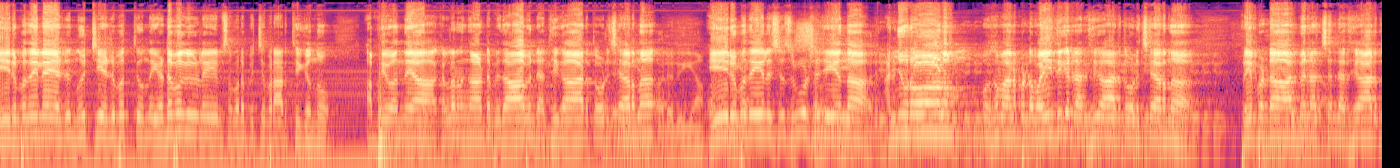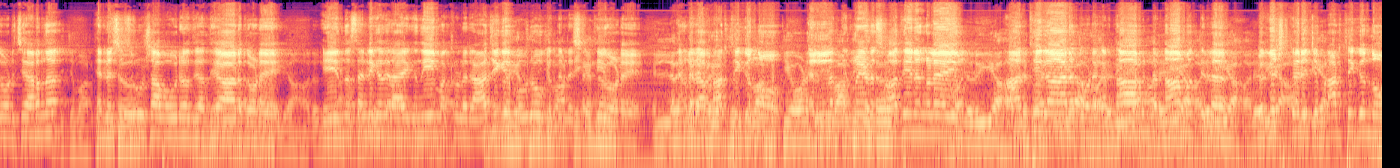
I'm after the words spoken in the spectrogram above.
ഈ ഇരുപതിലെ നൂറ്റി എഴുപത്തി ഒന്ന് ഇടവകകളെയും സമർപ്പിച്ച് പ്രാർത്ഥിക്കുന്നു. അഭിവന്യ കല്ലറങ്ങാട്ട് പിതാവിന്റെ അധികാരത്തോട് ചേർന്ന് ഈ ഇരുപതയിൽ ശുശ്രൂഷ ചെയ്യുന്ന അഞ്ഞൂറോളം ബഹുമാനപ്പെട്ട വൈദികരുടെ അധികാരത്തോട് ചേർന്ന് പ്രിയപ്പെട്ട ആൽബൻ അച്ഛന്റെ അധികാരത്തോട് ചേർന്ന് എന്റെ ശുശ്രൂഷ പൗരോഹിത അധികാരത്തോടെ ഈ ഇന്ന് സന്നിഹിതരായിരിക്കുന്ന ഈ മക്കളുടെ രാജകീയ പൗരോഹിത്യത്തിന്റെ ശക്തിയോടെ പ്രാർത്ഥിക്കുന്നു. എല്ലാ തിന്മയുടെ സ്വാധീനങ്ങളെയും അധികാരത്തോടെ കർത്താവിന്റെ നാമത്തിൽ ബഹിഷ്കരിച്ച് പ്രാർത്ഥിക്കുന്നു.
